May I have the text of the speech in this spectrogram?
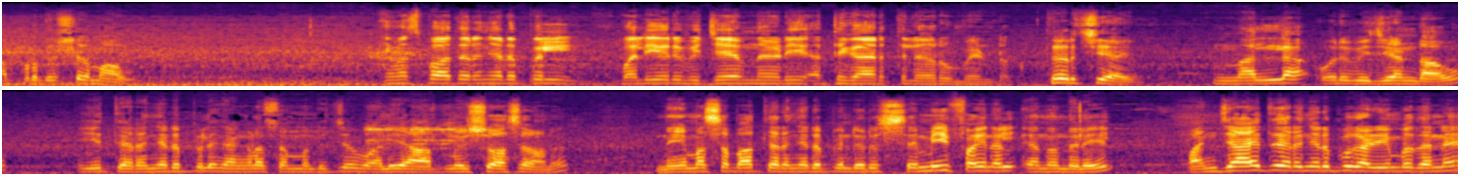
അപ്രത്യക്ഷമാവും. നിയമസഭാ തെരഞ്ഞെടുപ്പിൽ വലിയൊരു വിജയം നേടി അധികാരത്തിലേറും വീണ്ടും. തീർച്ചയായും. നല്ല ഒരു വിജയം ഉണ്ടാവും. ഈ തെരഞ്ഞെടുപ്പിൽ ഞങ്ങളെ സംബന്ധിച്ച് വലിയ ആത്മവിശ്വാസമാണ്. നിയമസഭാ തെരഞ്ഞെടുപ്പിന്റെ ഒരു സെമി ഫൈനൽ എന്ന നിലയിൽ പഞ്ചായത്ത് തെരഞ്ഞെടുപ്പ് കഴിയുമ്പോൾ തന്നെ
